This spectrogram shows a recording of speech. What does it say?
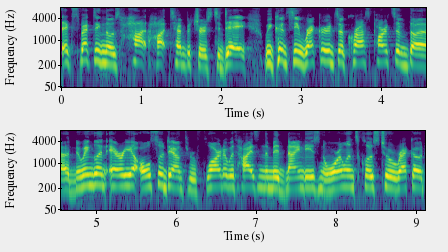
Expecting those hot, hot temperatures today. We could see records across parts of the New England area, also down through Florida with highs in the mid 90s. New Orleans close to a record,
